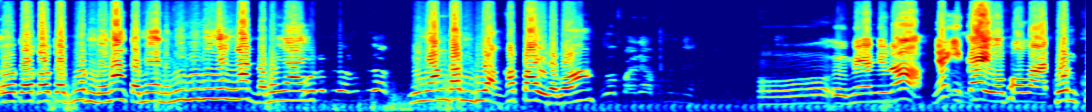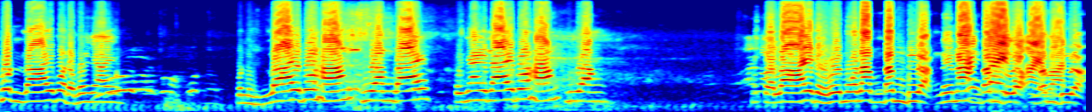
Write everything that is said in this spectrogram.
เออก็ก็ก็บุญเลยนะกับแม่น่ะมีมีมียังงัดนะพ่อใหญ่ มียังดำเดืองเข้าไปนะบ่โอ้เออแมนอยู่เนาะยังอีกใกล้บ่พอวัดคนคนลายบ่ดอกพ่อใหญ่คนลายบ่หางเครื่องได้พ่อใหญ่ลายบ่หางเครื่องมันก็ลายเด้อเฮ้ยโมรับดำเดือกในนั่งดำเดือกดำเดือก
